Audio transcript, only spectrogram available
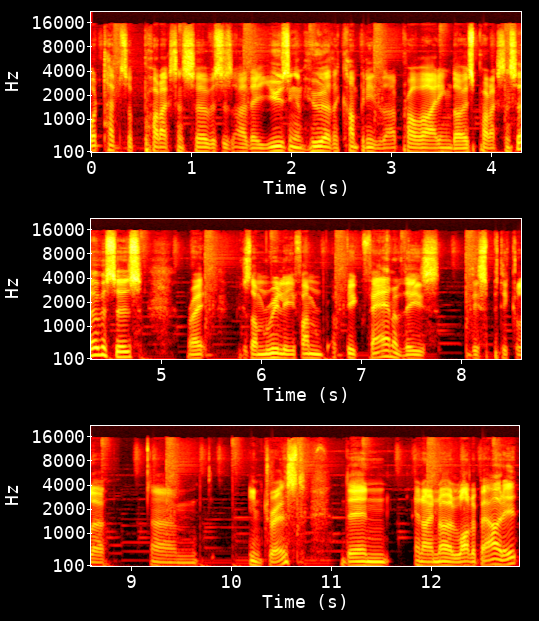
what types of products and services are they using and who are the companies that are providing those products and services right? Because i'm really if i'm a big fan of these this particular um, interest then and i know a lot about it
